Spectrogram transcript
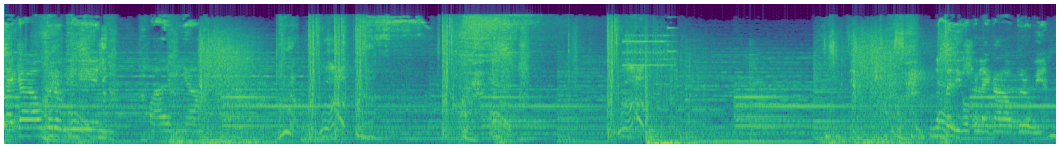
La he cagado, pero bien. Madre mía. No te digo que la he cagado, pero bien.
